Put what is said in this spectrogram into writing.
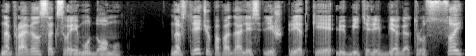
направился к своему дому. Навстречу попадались лишь редкие любители бега трусцой,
